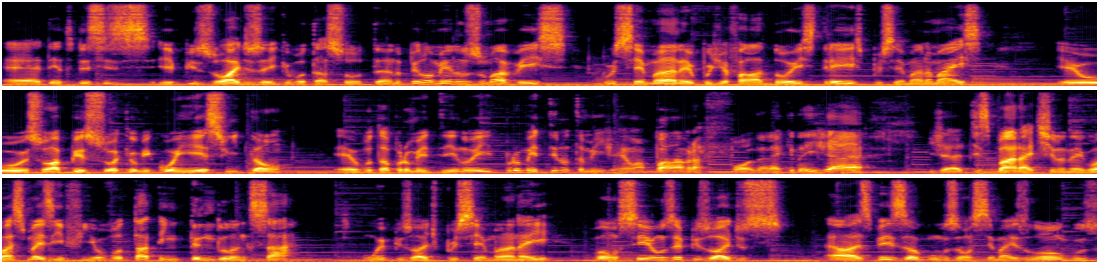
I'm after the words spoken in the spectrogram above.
é, dentro desses episódios aí que eu vou estar tá soltando, pelo menos uma vez por semana. Eu podia falar dois, três por semana, mas eu sou uma pessoa que eu me conheço, então é, eu vou estar tá prometendo aí. Prometendo também já é uma palavra foda, né? Que daí já, já desbaratina o negócio, mas enfim, eu vou estar tá tentando lançar um episódio por semana aí. Vão ser uns episódios. Ah, às vezes alguns vão ser mais longos,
